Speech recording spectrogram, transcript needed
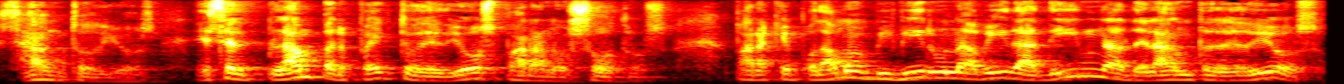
Santo Dios, es el plan perfecto de Dios para nosotros, para que podamos vivir una vida digna delante de Dios.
